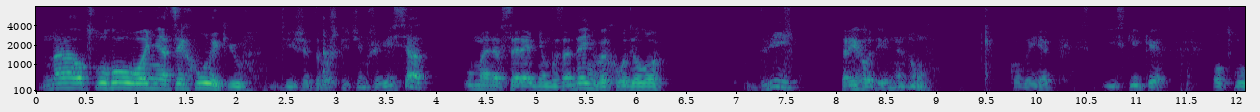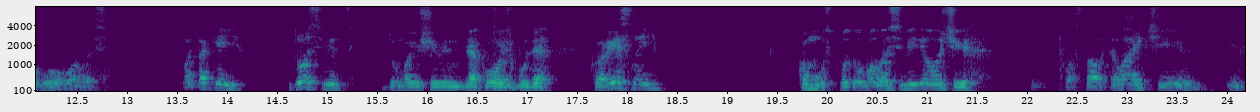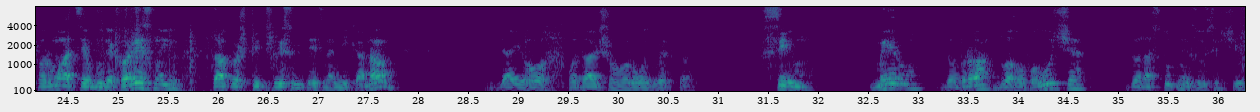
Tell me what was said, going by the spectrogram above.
На обслуговування цих вуликів більше трошки, ніж 60, у мене в середньому за день виходило 2-3 години. Ну, коли як і скільки обслуговувалось. Отакий досвід. Думаю, що він для когось буде корисний. Кому сподобалось відео, чи поставте лайк, чи інформація буде корисною. Також підписуйтесь на мій канал для його подальшого розвитку. Всім миру, добра, благополуччя. До наступних зустрічей.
